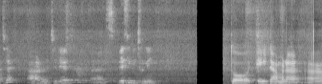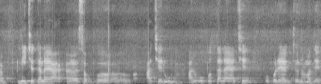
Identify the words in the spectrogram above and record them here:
আছে। আর হচ্ছে যে বেশি কিছু নেই। তো এইটা আমরা নিচের তলায় সব আছে রুম আর ওপর তলায় আছে। উপরে একজন আমাদের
